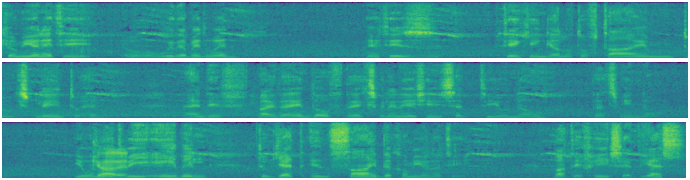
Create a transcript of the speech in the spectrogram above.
community with a Bedouin, it is taking a lot of time to explain to him. And if by the end of the explanation he said to you no, that's mean no. You will Got not it. be able to get inside the community. But if he said yes,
